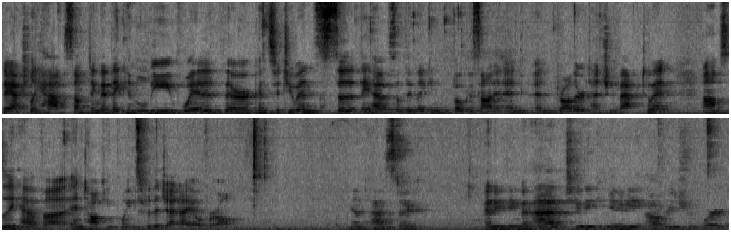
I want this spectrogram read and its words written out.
they actually have something that they can leave with their constituents so that they have something they can focus on and, and draw their attention back to it. Um, so they have, uh, and talking points for the Jedi overall. Fantastic. Anything to add to the community outreach report?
